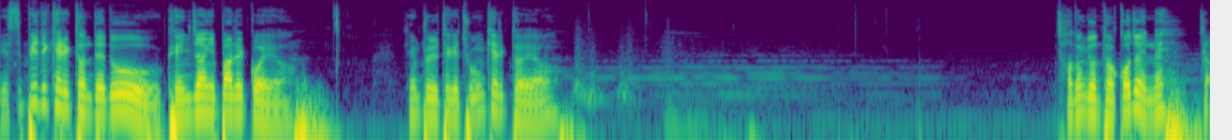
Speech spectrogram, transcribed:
이게 스피드 캐릭터인데도 굉장히 빠를 거예요. 갬플 되게 좋은 캐릭터예요. 자동 전투가 꺼져 있네. 자.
